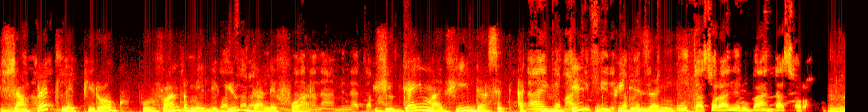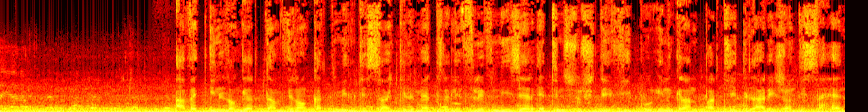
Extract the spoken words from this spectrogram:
J'emprunte les pirogues pour vendre mes légumes dans les foires. Je gagne ma vie dans cette activité depuis des années. Avec une longueur d'environ 4200 km, le fleuve Niger est une source de vie pour une grande partie de la région du Sahel.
